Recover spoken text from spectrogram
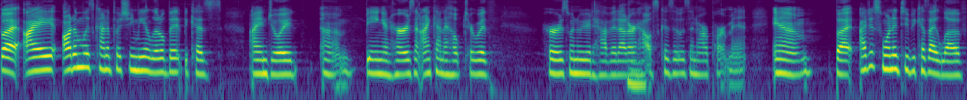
but I, Autumn was kind of pushing me a little bit because I enjoyed um, being in hers and I kind of helped her with hers when we would have it at our house because it was in our apartment. Um, but I just wanted to because I love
